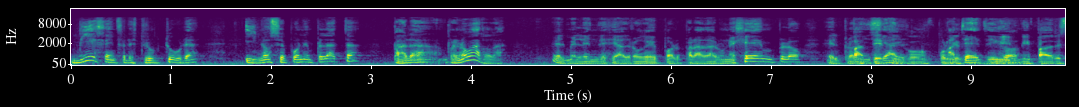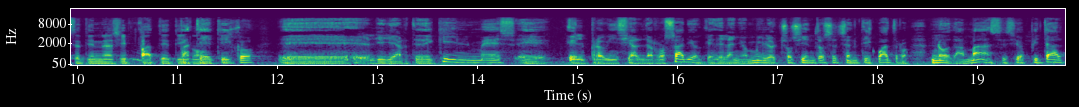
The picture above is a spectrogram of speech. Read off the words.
vieja infraestructura y no se pone plata para renovarla el Meléndez de Adrogué por, para dar un ejemplo, el provincial patético, porque Mi, padre se tiene así patético. Patético, eh, el Liriarte de Quilmes, eh, el provincial de Rosario, que es del año 1864, no da más ese hospital,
